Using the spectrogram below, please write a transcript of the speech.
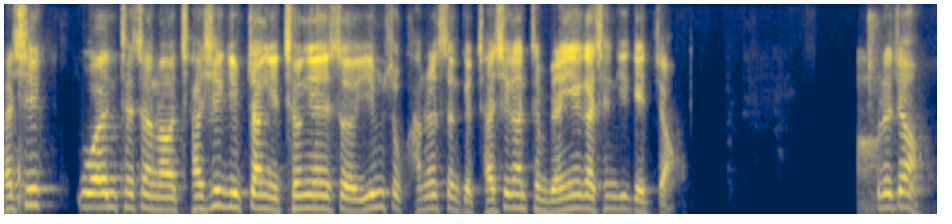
자식한테서는 자식 입장이 정해서 임수 관할성께 자식한테 명예가 생기겠죠. 아, 그러죠?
